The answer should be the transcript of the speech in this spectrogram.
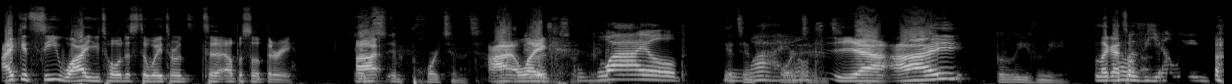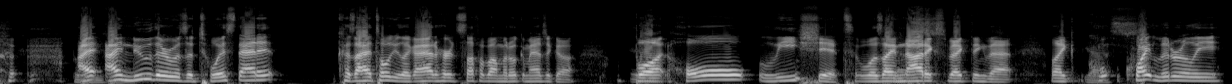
I could see why you told us to wait towards to episode three. I- It's important. I like- Wild. It's Wild. important. Yeah, I Believe me. like I I told. was yelling. I Believe I knew there was a twist at it because I had told you like I had heard stuff about Madoka Magica, Yeah. but holy shit, was I not expecting that? Like qu- quite literally,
